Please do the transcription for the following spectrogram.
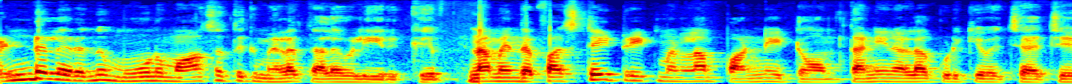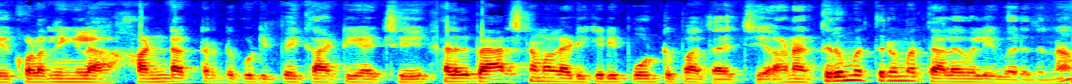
ரெண்டுல இருந்து மூணு மாசத்துக்கு மேலே தலைவலி இருக்கு. நம்ம இந்த ஃபர்ஸ்ட் எய்ட் ட்ரீட்மெண்ட்லாம் பண்ணிட்டோம். தண்ணி நல்லா குடிக்க வச்சாச்சு. குழந்தைங்கள ஹன் டாக்டர்கிட்ட கூட்டிட்டு போய் காட்டியாச்சு அல்லது பேரஸ்டமால் அடிக்கடி போட்டு பார்த்தாச்சு. ஆனால் திரும்ப திரும்ப தலைவலி வருதுன்னா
